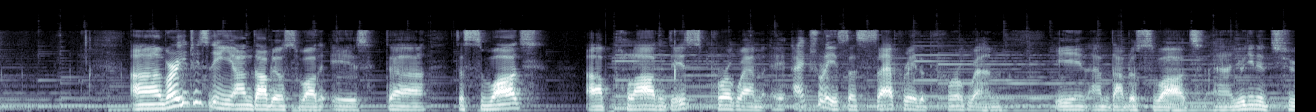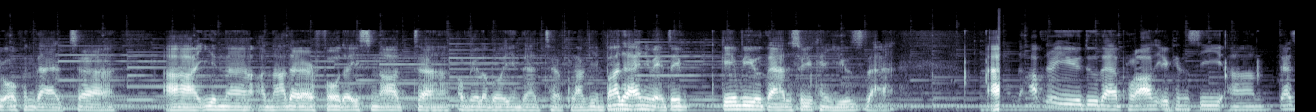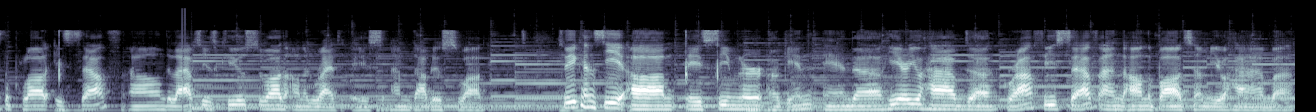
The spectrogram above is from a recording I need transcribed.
Uh, very interesting in MW SWAT is the, the SWAT uh, plot this program. It actually is a separate program in MW SWAT. Uh, you need to open that in uh, another folder. It's not available in that plugin. But anyway, they give you that so you can use that. And after you do that plot, you can see um, that's the plot itself. On the left is Q SWAT, on the right is MW SWAT. So you can see um, it's similar again and uh, here you have the graph itself and on the bottom you have uh,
